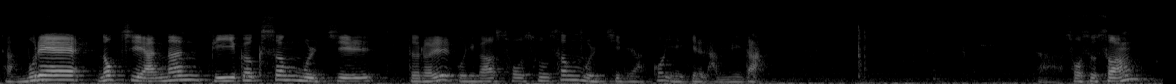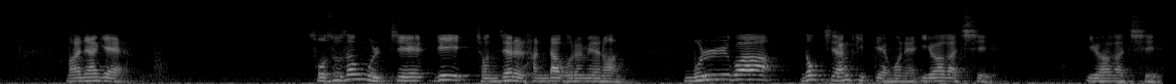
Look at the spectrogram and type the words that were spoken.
자, 물에 녹지 않는 비극성 물질들을 우리가 소수성 물질이라고 얘기를 합니다. 자, 소수성. 만약에 소수성 물질이 존재를 한다 그러면은 물과 녹지 않기 때문에 이와 같이 이와 같이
